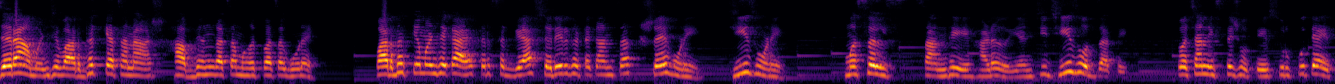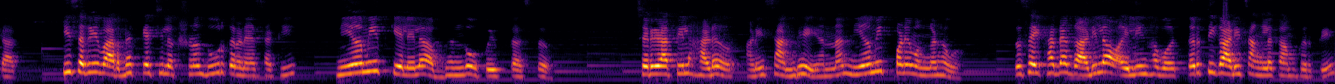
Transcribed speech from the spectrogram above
जरा म्हणजे वार्धक्याचा नाश हा अभ्यंगाचा महत्त्वाचा गुण आहे. वार्धक्य म्हणजे काय? तर सगळ्या शरीर घटकांचा क्षय होणे झीज होणे. मसल्स सांधे हाडं यांची झीज होत जाते. त्वचा निस्तेज होते सुरकुत्या येतात. ही सगळी वार्धक्याची लक्षणं दूर करण्यासाठी नियमित केलेलं अभ्यंग उपयुक्त असतं. शरीरातील हाडं आणि सांधे यांना नियमितपणे वंगण हवं. जसं एखाद्या गाडीला ऑइलिंग हवं तर ती गाडी चांगलं काम करते.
